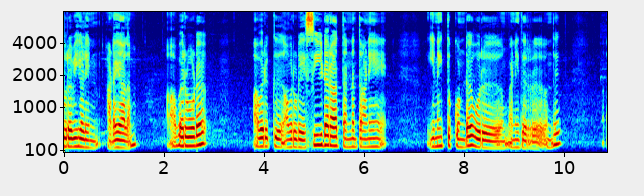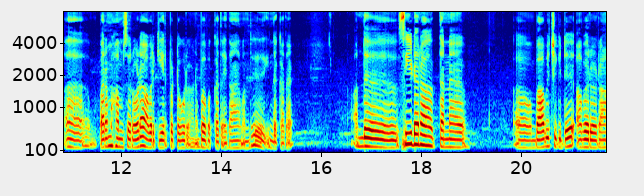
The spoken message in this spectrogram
துறவிகளின் அடையாளம். அவரோட அவருக்கு அவருடைய சீடரா தன்னைத்தானே இணைத்து கொண்ட ஒரு மனிதர் வந்து பரமஹம்சரோட அவருக்கு ஏற்பட்ட ஒரு அனுபவ கதை தான் வந்து இந்த கதை. அந்த சீடராக தன்னை பாவிச்சுக்கிட்டு அவர் ரா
